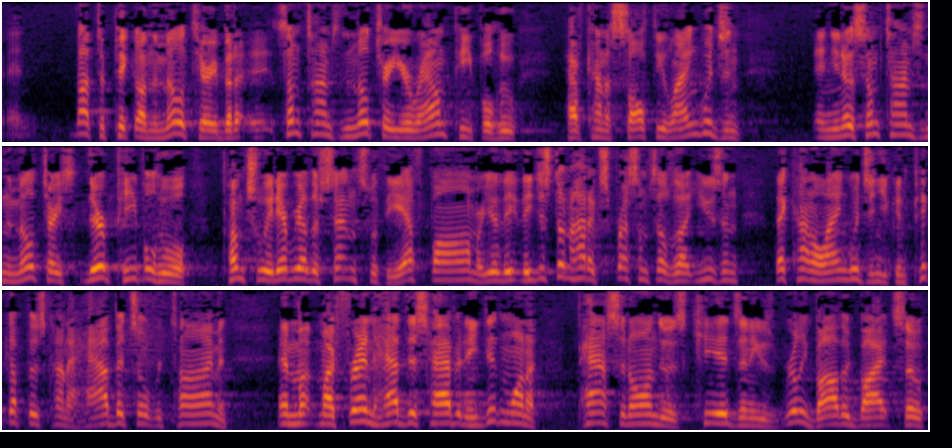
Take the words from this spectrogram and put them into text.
and not to pick on the military, but uh, sometimes in the military you're around people who have kind of salty language and, and you know, sometimes in the military there are people who will punctuate every other sentence with the F-bomb or you know, they, they just don't know how to express themselves without using that kind of language and you can pick up those kind of habits over time and, and my, my friend had this habit and he didn't want to pass it on to his kids and he was really bothered by it so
